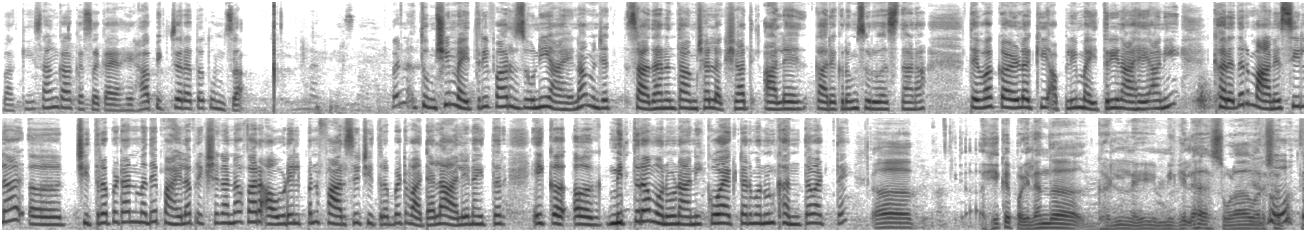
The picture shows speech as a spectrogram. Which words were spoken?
बाकी सांगा कसं काय आहे? हा पिक्चर आता तुमचा. पण तुमची मैत्री फार जुनी आहे ना? म्हणजे साधारणतः आमच्या लक्षात आले कार्यक्रम सुरू असताना. तेव्हा कळलं की आपली मैत्रीण आहे आणि खरं तर मानसीला चित्रपटांमध्ये पाहायला प्रेक्षकांना फार आवडेल पण फारसे चित्रपट वाटायला आले नाहीत. तर एक मित्र म्हणून आणि को ॲक्टर म्हणून खंत वाटते? हे काही पहिल्यांदा घडलं नाही. मी गेल्या सोळा वर्षात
